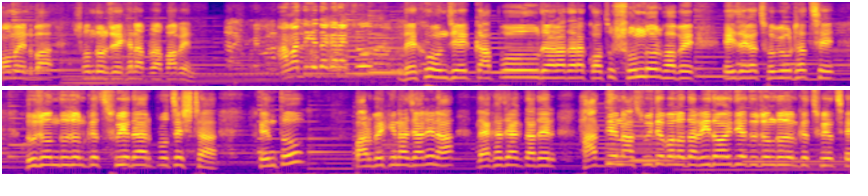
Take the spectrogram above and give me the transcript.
মোমেন্ট বা সৌন্দর্য এখানে আপনারা পাবেন। আমার দিকে দেখেন একটু। দেখুন যে কাপল যারা, তারা কত সুন্দরভাবে এই জায়গায় ছবি উঠাচ্ছে। দুজন দুজনকে ছুঁয়ে দেওয়ার প্রচেষ্টা। কিন্তু পারবে কিনা জানি না। দেখা যাক তাদের হাত দিয়ে না ছুঁইতে পারল তার হৃদয় দিয়ে দুজন দুজনকে ছুঁয়েছে।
